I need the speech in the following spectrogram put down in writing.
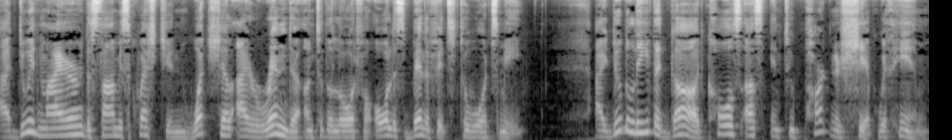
I do admire the psalmist's question, What shall I render unto the Lord for all his benefits towards me? I do believe that God calls us into partnership with him.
